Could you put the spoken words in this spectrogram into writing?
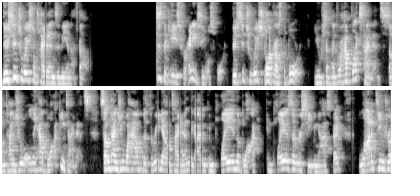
there's situational tight ends in the NFL. This is the case for any single sport. There's situational across the board. You sometimes will have flex tight ends. Sometimes you will only have blocking tight ends. Sometimes you will have the three down tight end, the guy who can play in the block, can play as a receiving aspect. A lot of teams run,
